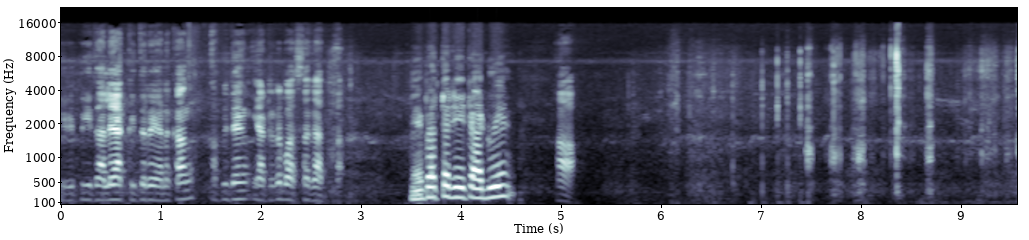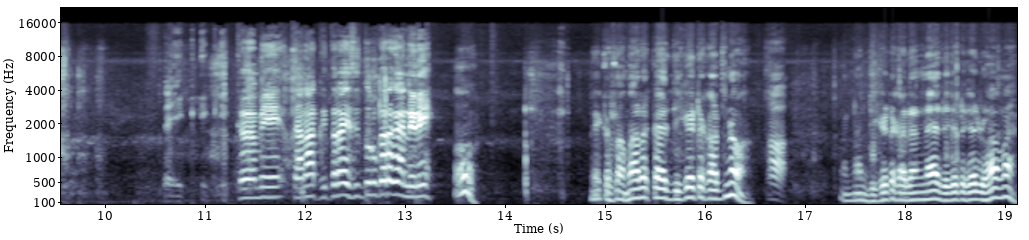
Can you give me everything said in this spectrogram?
ඉරිපී තලයක් විතර යනකම් අපි දැන් යටට බස්ස ගත්තා. මේ පැත්තට ඊට අඩුවෙන් ආ. එක- මේ තැනක් විතරයි සිදුරු කරගන්නේ නේ. ඔව් මේක සමහරක් දිගට කඩනවා. මම දිගට කඩන්නේ දිගට කඩුවාම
